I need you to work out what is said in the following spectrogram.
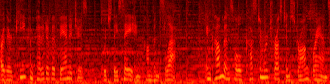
are their key competitive advantages, which they say incumbents lack. Incumbents hold customer trust and strong brands,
